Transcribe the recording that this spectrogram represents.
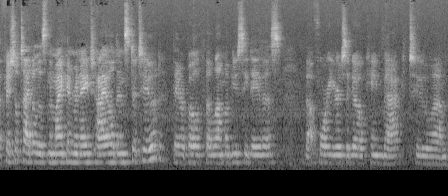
official title is the Mike and Renee Child Institute. They are both alum of UC Davis. About four years ago, came back to um,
